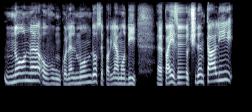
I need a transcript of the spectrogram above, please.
non ovunque nel mondo, se parliamo di eh, paesi occidentali,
